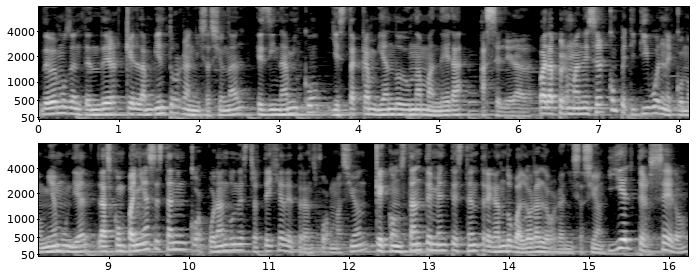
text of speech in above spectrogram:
debemos de entender que el ambiente organizacional es dinámico y está cambiando de una manera acelerada. Para permanecer competitivo en la economía mundial, las compañías están incorporando una estrategia de transformación que constantemente está entregando valor a la organización. Y el tercero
